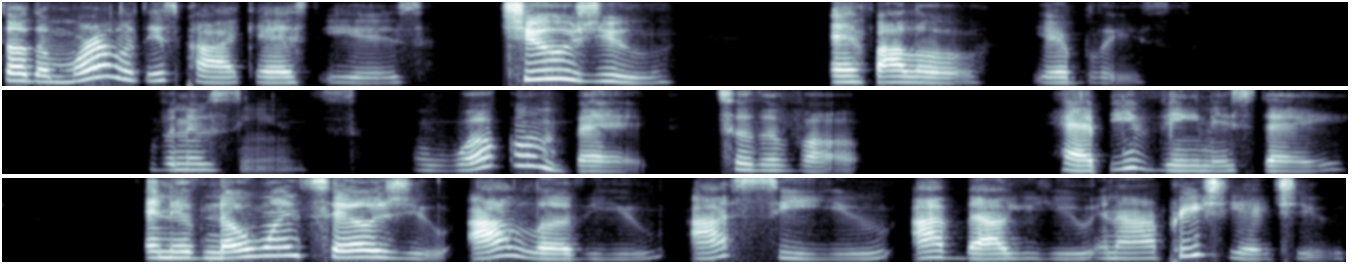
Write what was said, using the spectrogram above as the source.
So the moral of this podcast is choose you and follow your bliss. Venusians, welcome back to the vault. Happy Venus Day. And if no one tells you, I love you, I see you, I value you, and I appreciate you.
